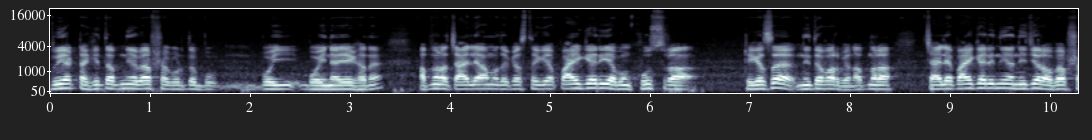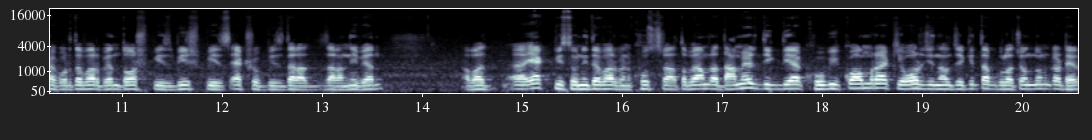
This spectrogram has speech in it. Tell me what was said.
দুই একটা কিতাব নিয়ে ব্যবসা করতে বই বই নাই এখানে। আপনারা চাইলে আমাদের কাছ থেকে পাইকারি এবং খুচরা, ঠিক আছে, নিতে পারবেন। আপনারা চাইলে পাইকারি নিয়ে নিজেরাও ব্যবসা করতে পারবেন। দশ পিস, বিশ পিস, একশো পিস যারা যারা নেবেন, আবার এক পিসও নিতে পারবেন খুচরা। তবে আমরা দামের দিক দিয়ে খুবই কম রাখি। অরিজিনাল যে কিতাবগুলো চন্দন কাঠের,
